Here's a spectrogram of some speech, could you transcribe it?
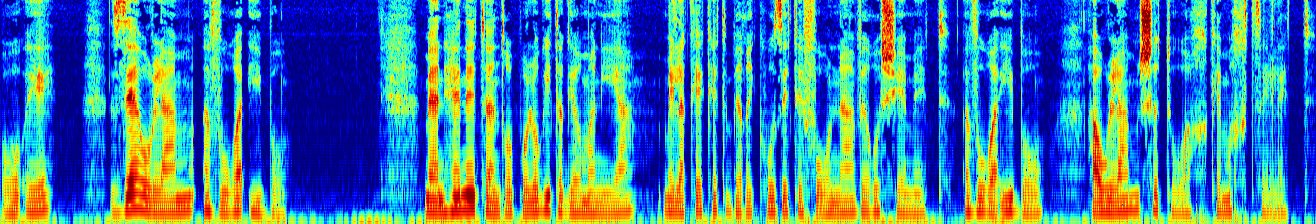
רואה? זה העולם עבור האיבו. מהנהנת האנתרופולוגית הגרמניה, מלקקת בריכוז את עפרונה ורושמת, עבור האיבו, העולם שטוח כמחצלת.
